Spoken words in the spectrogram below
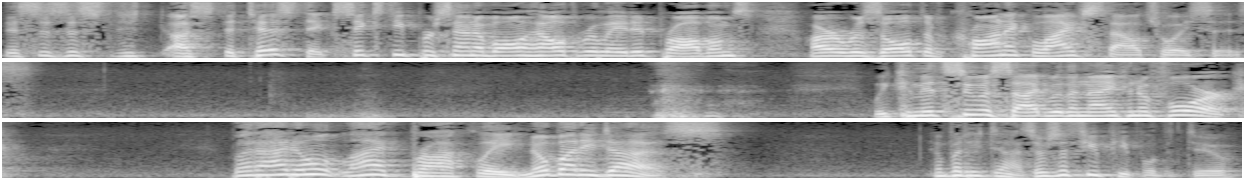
This is a, st- a statistic. 60% of all health related problems are a result of chronic lifestyle choices. We commit suicide with a knife and a fork. But I don't like broccoli. Nobody does. Nobody does. There's a few people that do.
